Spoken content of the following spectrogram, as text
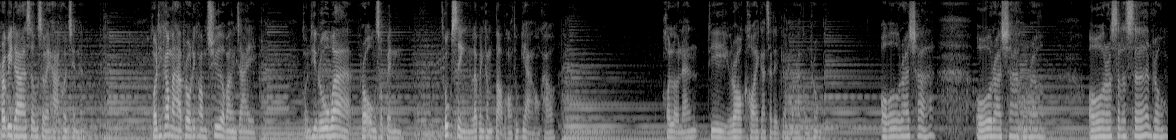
พระบิดาทรงแสวงหาคนเช่นนั้น คนที่เข้ามาหาพระองค์ด้วยความเชื่อวางใจ คนที่รู้ว่าพระองค์ทรงเป็นทุกสิ่งและเป็นคำตอบของทุกอย่างของเขา คนเหล่านั้นที่รอคอยการเสด็จกลับมาของพระองค์ โอราชา โอราชาของเรา โอเราสรรเสริญพระองค์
